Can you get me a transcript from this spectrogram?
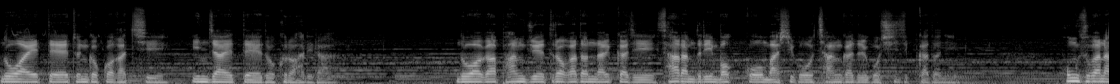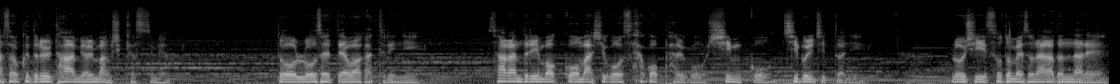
노아의 때에 된 것과 같이 인자의 때에도 그러하리라. 노아가 방주에 들어가던 날까지 사람들이 먹고 마시고 장가들고 시집가더니 홍수가 나서 그들을 다 멸망시켰으며 또 롯의 때와 같으리니 사람들이 먹고 마시고 사고 팔고 심고 집을 짓더니 롯이 소돔에서 나가던 날에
